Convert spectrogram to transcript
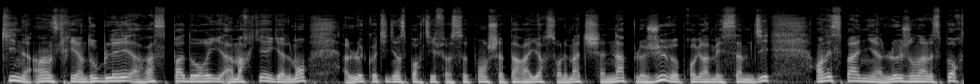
Keane a inscrit un doublé, Raspadori a marqué également. Le quotidien sportif se penche par ailleurs sur le match Naples-Juve programmé samedi. En Espagne, le journal Sport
